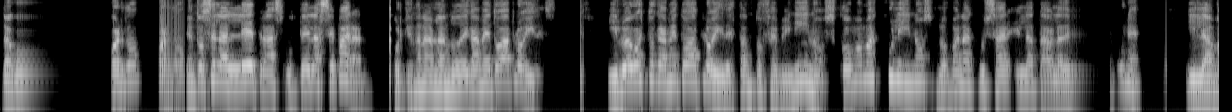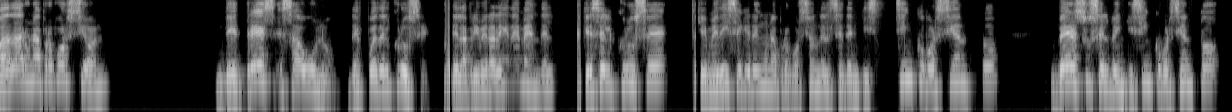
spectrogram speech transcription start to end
¿De acuerdo? Entonces las letras ustedes las separan, porque están hablando de gametos haploides. Y luego estos gametos haploides, tanto femeninos como masculinos, los van a cruzar en la tabla de Punnett. Y la va a dar una proporción de 3 es a 1 después del cruce de la primera ley de Mendel, que es el cruce que me dice que tengo una proporción del 75% versus el 25%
